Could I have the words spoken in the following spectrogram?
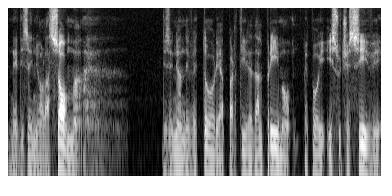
ne disegno la somma disegnando i vettori a partire dal primo e poi i successivi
